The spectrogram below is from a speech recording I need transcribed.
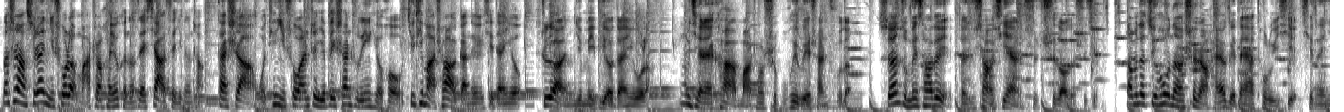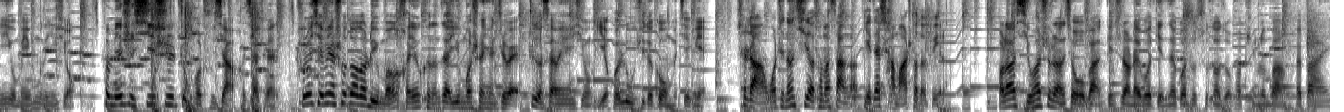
那社长，虽然你说了马超很有可能在下个赛季登场，但是啊，我听你说完这些被删除的英雄后，就替马超啊感到有些担忧。这你就没必要担忧了。目前来看，马超是不会被删除的。虽然总被插队，但是上线是迟早的事情。那么在最后呢，社长还要给大家透露一些现在已经有眉目的英雄，分别是西施、重炮初夏和夏晨。除了前面说到的吕蒙很有可能在月末上线之外，这三位英雄也会陆续的跟我们见面。社长，我只能祈祷他们三个别再插马超的队了。好了，喜欢社长的小伙伴给社长来波点赞、关注、收藏、转发、评论吧，拜拜。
